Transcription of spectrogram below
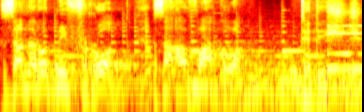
за народний фронт, за Авакова. Ти дищ.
